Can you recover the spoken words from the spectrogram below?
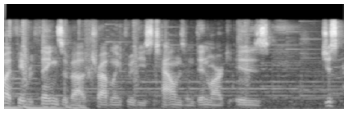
Of my favorite things about traveling through these towns in Denmark is just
